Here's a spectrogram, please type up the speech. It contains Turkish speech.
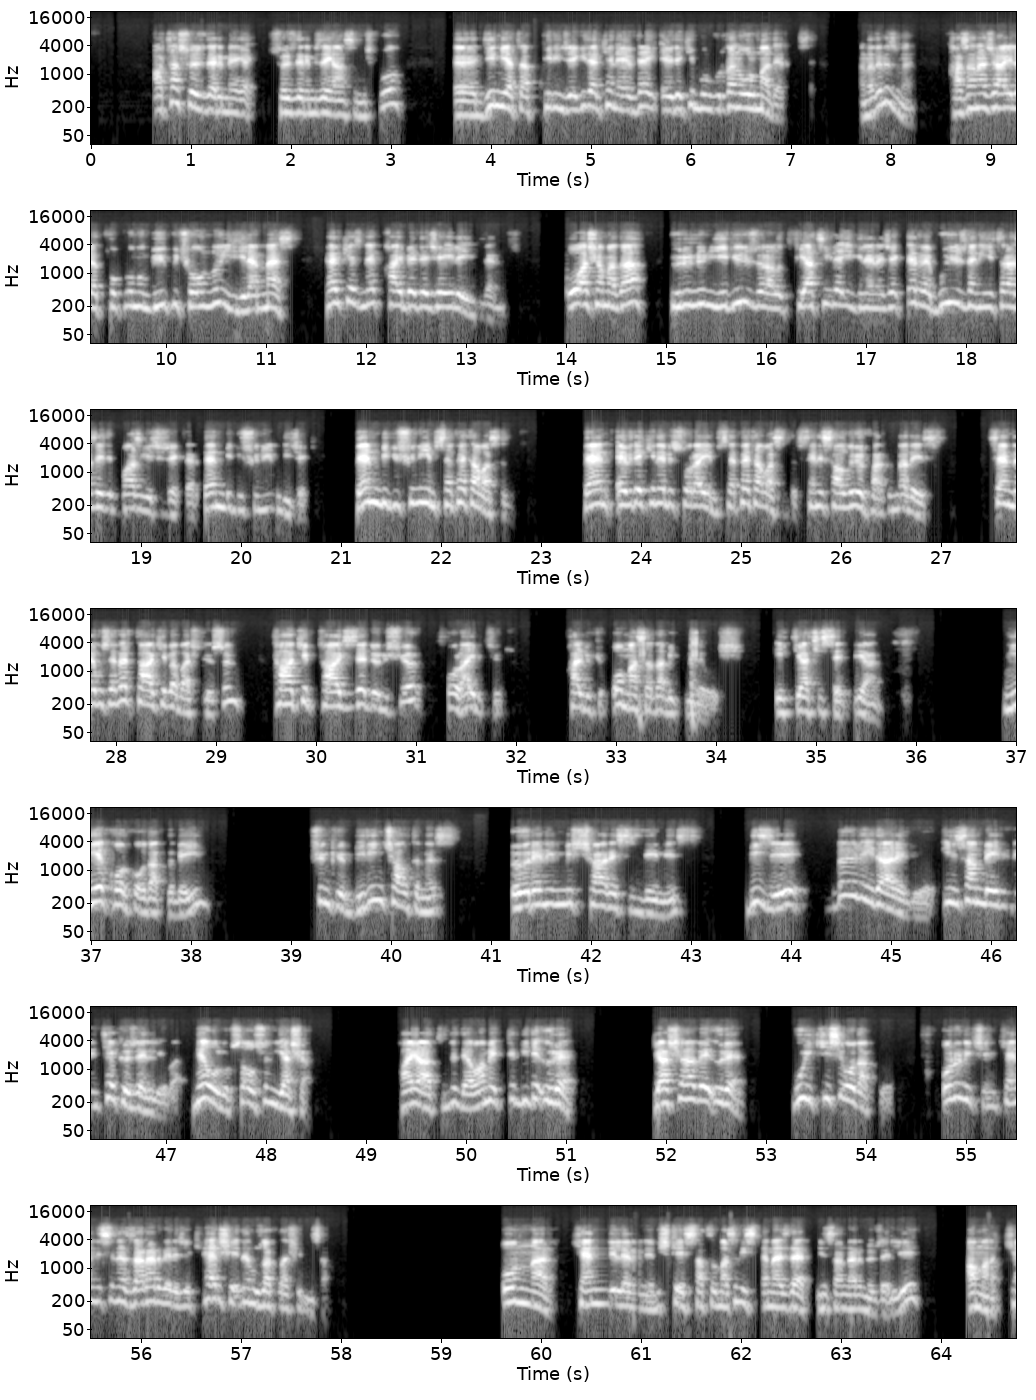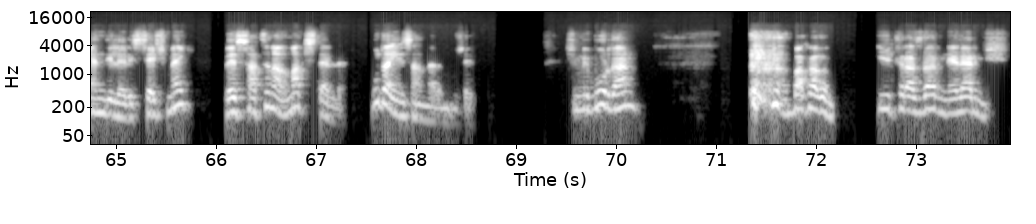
Atasözlerime, sözlerimize yansımış bu. E, dimyata pirince giderken evde evdeki bulgurdan olma der. Anladınız mı? Kazanacağıyla toplumun büyük bir çoğunluğu ilgilenmez. Herkes ne kaybedeceğiyle ilgilenir. O aşamada ürünün 700 liralık fiyatıyla ilgilenecekler ve bu yüzden itiraz edip vazgeçecekler. Ben bir düşüneyim diyecek. Ben bir düşüneyim sepet havasıdır. Ben evdekine bir sorayım sepet havasıdır. Seni sallıyor farkında değilsin. Sen de bu sefer takibe başlıyorsun. Takip tacize dönüşüyor. Olay bitiyor. Halbuki o masada bitmeli o iş. İhtiyaç hissetti yani. Niye korku odaklı beyin? Çünkü bilinçaltımız, öğrenilmiş çaresizliğimiz bizi böyle idare ediyor. İnsan beyninin tek özelliği var. Ne olursa olsun yaşa. Hayatını devam ettir bir de üre. Yaşa ve üre. Bu ikisi odaklı. Onun için kendisine zarar verecek her şeyden uzaklaşır insan. Onlar kendilerine bir şey satılmasını istemezler insanların özelliği ama kendileri seçmek ve satın almak isterler. Bu da insanların özelliği. Şimdi buradan bakalım itirazlar nelermiş?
